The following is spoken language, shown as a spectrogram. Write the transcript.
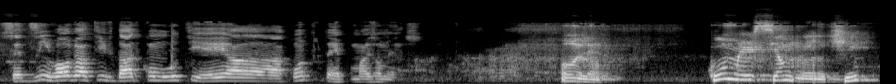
Você desenvolve a atividade como luthier há, há quanto tempo, mais ou menos? Olha, comercialmente,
